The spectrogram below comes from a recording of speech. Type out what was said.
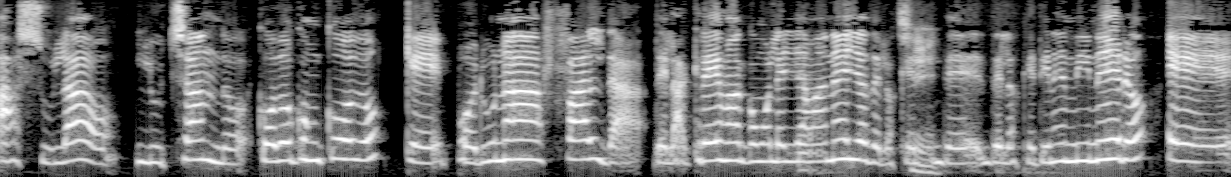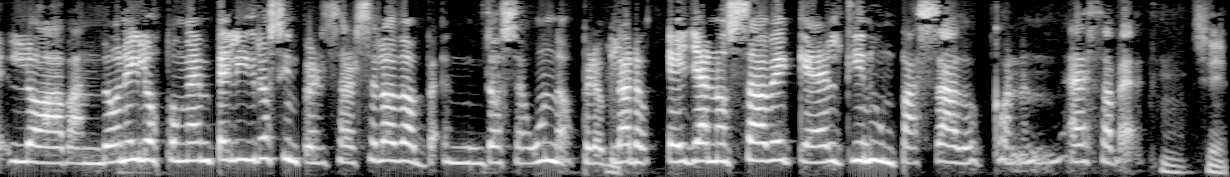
a su lado luchando codo con codo, que por una falda de la crema, como le llaman ellos, de los que, Sí. de, de los que tienen dinero, eh, los abandone y los ponga en peligro sin pensárselo dos, dos segundos. Pero claro, ella no sabe que él tiene un pasado con Elizabeth. sí.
